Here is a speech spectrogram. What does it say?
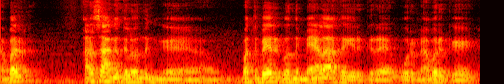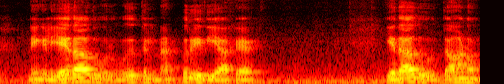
நபர் அரசாங்கத்தில் வந்து பத்து பேருக்கு வந்து மேலாக இருக்கிற ஒரு நபருக்கு நீங்கள் ஏதாவது ஒரு விதத்தில் நட்பு ரீதியாக ஏதாவது ஒரு தானம்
